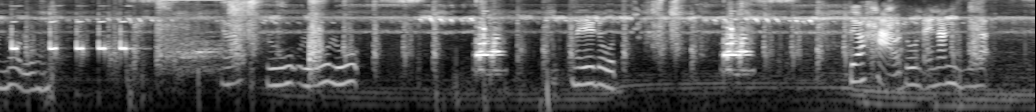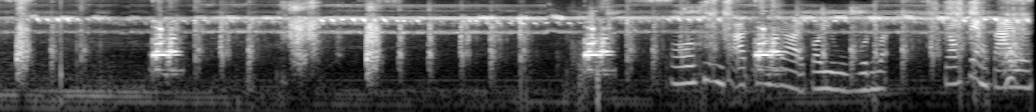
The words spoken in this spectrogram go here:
มันโดดลงใช่ไหมรู้ รู้ รู้ ไม่ได้โดด เสื้อขาวโดนไอ้นั่นยิงละโอ้ขึ้นชาร์จก็ไม่ได้ ก็อยู่บนวะยอมเสี่ยงตายเลย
